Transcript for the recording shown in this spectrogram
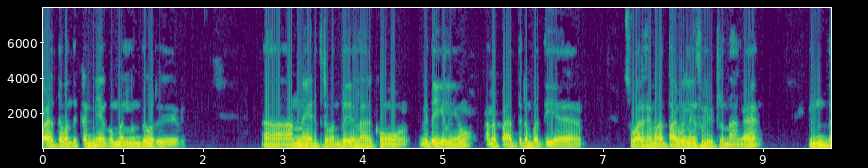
பழத்தை வந்து கன்னியாகுமரியிலேருந்து ஒரு அண்ணன் எடுத்துகிட்டு வந்து எல்லாருக்கும் விதைகளையும் அந்த பழத்திடம் பற்றிய சுவாரஸ்யமான தகவலையும் சொல்லிட்டு இருந்தாங்க. இந்த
